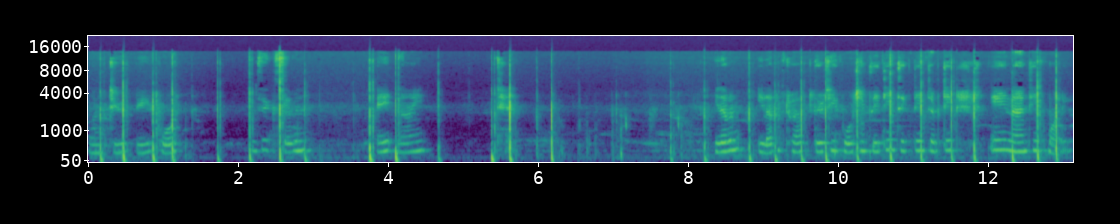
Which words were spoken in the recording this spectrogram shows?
1, 2, 3, 4, 6, 7, 8, 9, 10. 11, 11, 12, 13, 14, 15, 16, 17, 18, 19, 20.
